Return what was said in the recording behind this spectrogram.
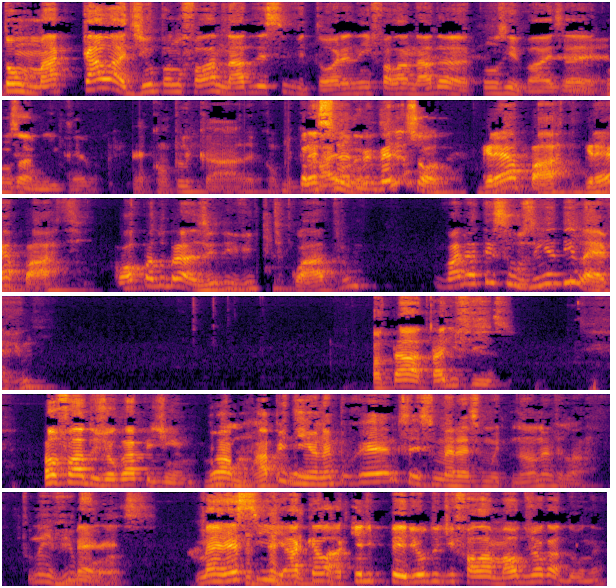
tomar caladinho para não falar nada desse Vitória, nem falar nada com os rivais, é, é com os amigos. É, é complicado, é complicado. Impressionante. Mas, veja só, greia a parte, greia a parte, Copa do Brasil de 24, vale uma atençãozinha de leve, viu? Tá, tá difícil. Vamos falar do jogo rapidinho. Vamos, rapidinho, né? Porque não sei se merece muito, não, né, Vilar? Tu nem viu, Merece. Merece aquela, aquele período de falar mal do jogador, né?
